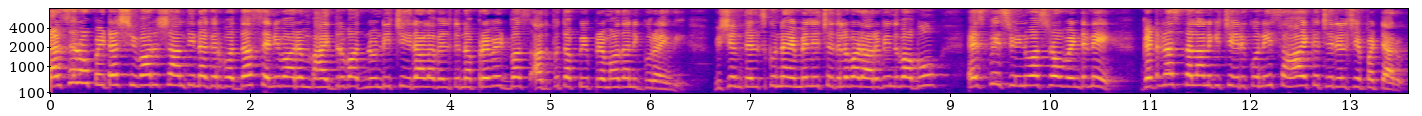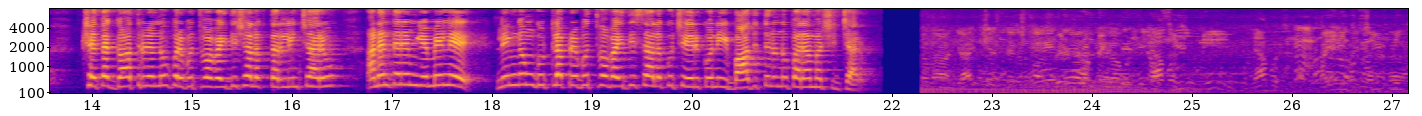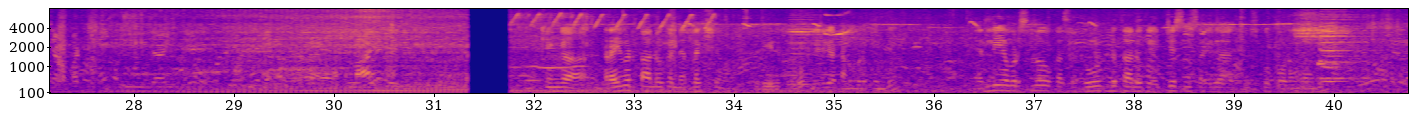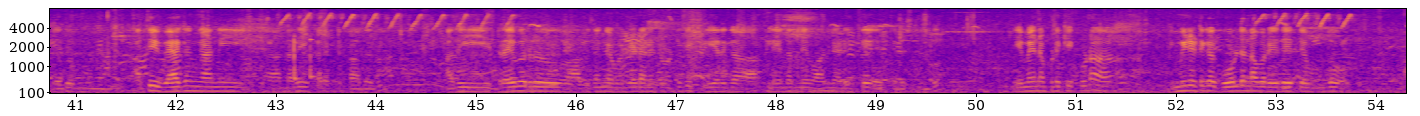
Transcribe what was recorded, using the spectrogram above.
నర్సరావుపేట శివారు శాంతినగర్ వద్ద శనివారం హైదరాబాద్ నుండి చీరాల వెళ్తున్న ప్రైవేట్ బస్ అదుపు తప్పి ప్రమాదానికి గురైంది. విషయం తెలుసుకున్న ఎమ్మెల్యే చెదలవాడ అరవింద్ బాబు ఎస్పీ శ్రీనివాసరావు వెంటనే ఘటనా స్థలానికి చేరుకొని సహాయక చర్యలు చేపట్టారు. క్షతగాత్రులను ప్రభుత్వ వైద్యశాలకు తరలించారు. అనంతరం ఎమ్మెల్యే లింగం గుట్ల ప్రభుత్వ వైద్యశాలకు చేరుకొని బాధితులను పరామర్శించారు. ముఖ్యంగా డ్రైవర్ తాలూకా నిర్లక్ష్యం క్లియర్గా కనబడుతుంది. ఎర్లీ అవర్స్లో కాస్త రోడ్డు తాలూకా ఎడ్జెస్ని సరిగా చూసుకోకపోవడం కానీ లేదు అతి వేగం కానీ అన్నది కరెక్ట్ కాదు అది. అది డ్రైవర్ ఆ విధంగా వెళ్ళాడు అనేటువంటిది క్లియర్గా క్లీనర్ని వాళ్ళని అడిగితే తెలుస్తుంది. ఏమైనప్పటికీ కూడా ఇమీడియట్గా గోల్డెన్ అవర్ ఏదైతే ఉందో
